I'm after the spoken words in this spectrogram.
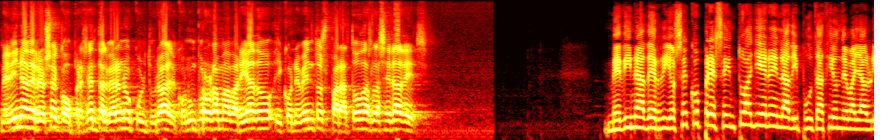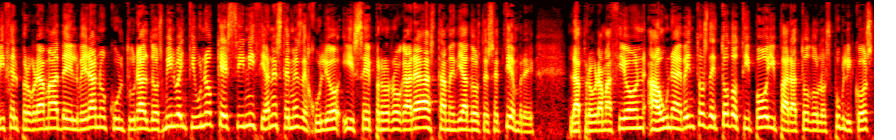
Medina de Rioseco presenta el verano cultural con un programa variado y con eventos para todas las edades. Medina de Río Seco presentó ayer en la Diputación de Valladolid el programa del Verano Cultural 2021 que se inicia en este mes de julio y se prorrogará hasta mediados de septiembre. La programación aúna eventos de todo tipo y para todos los públicos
